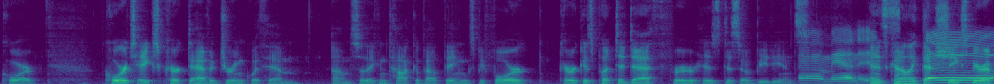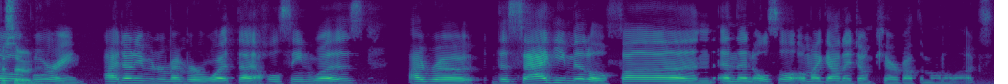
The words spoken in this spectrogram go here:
Kor. Kor takes Kirk to have a drink with him, um, so they can talk about things before Kirk is put to death for his disobedience. oh man it's, And it's kinda like that Shakespeare episode. boring i don't even remember what that whole scene was i wrote the saggy middle fun and then also oh my god i don't care about the monologues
